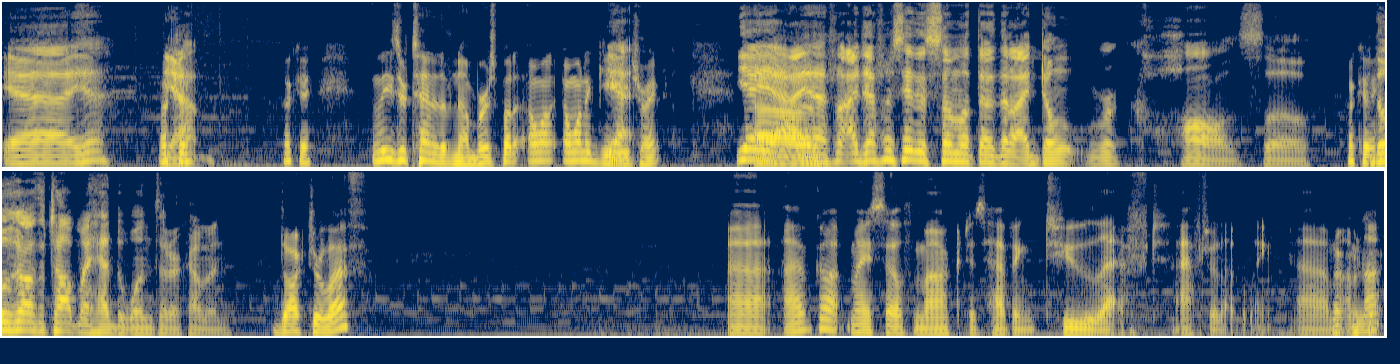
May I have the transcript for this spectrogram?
Yeah, yeah, Okay. yeah, Okay. And these are tentative numbers, but I want, I want to gauge, right? yeah, yeah. I, Um, def- I definitely say there's some out there that I don't recall. So Okay. those are off the top of my head, the ones that are coming. Dr. Leth? Uh, I've got myself marked as having two left after leveling. Um, Okay. I'm not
